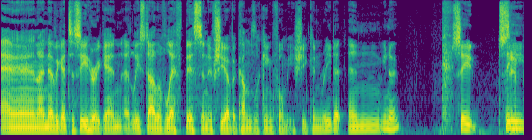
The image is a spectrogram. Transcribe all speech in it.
and I never get to see her again, at least I'll have left this. And if she ever comes looking for me, she can read it and you know, see see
